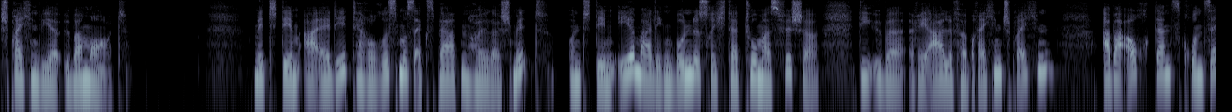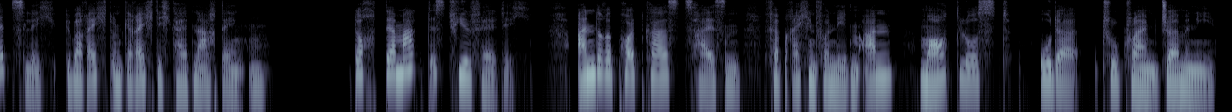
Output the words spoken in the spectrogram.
Sprechen wir über Mord. Mit dem ARD-Terrorismusexperten Holger Schmidt und dem ehemaligen Bundesrichter Thomas Fischer, die über reale Verbrechen sprechen, aber auch ganz grundsätzlich über Recht und Gerechtigkeit nachdenken. Doch der Markt ist vielfältig. Andere Podcasts heißen Verbrechen von nebenan, Mordlust oder True Crime Germany.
